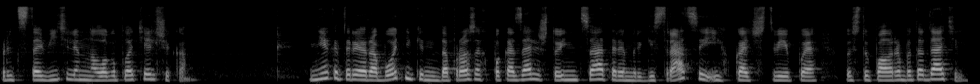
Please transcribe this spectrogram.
представителям налогоплательщика. Некоторые работники на допросах показали, что инициатором регистрации их в качестве ИП выступал работодатель.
